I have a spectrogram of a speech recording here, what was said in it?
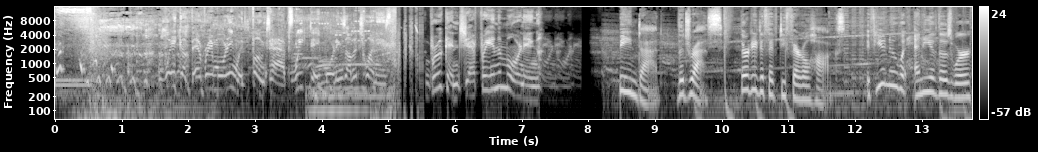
Wake up every morning with phone taps. Weekday mornings on the 20s. Brooke and Jeffrey in the morning. Bean Dad, The Dress, 30 to 50 Feral Hogs. If you knew what any of those were,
